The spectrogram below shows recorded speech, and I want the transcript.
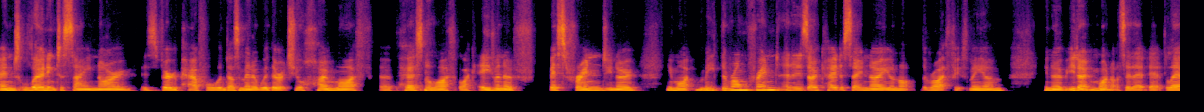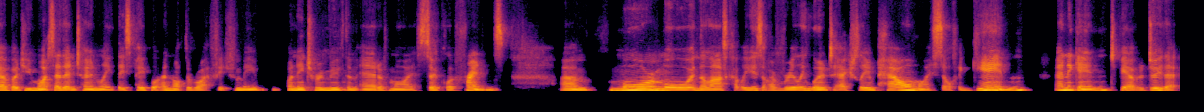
and learning to say no is very powerful and doesn't matter whether it's your home life a personal life like even a best friend you know you might meet the wrong friend and it is okay to say no you're not the right fit for me um you know you don't might not say that out loud but you might say that internally these people are not the right fit for me. I need to remove them out of my circle of friends. Um, more and more in the last couple of years i've really learned to actually empower myself again and again to be able to do that.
